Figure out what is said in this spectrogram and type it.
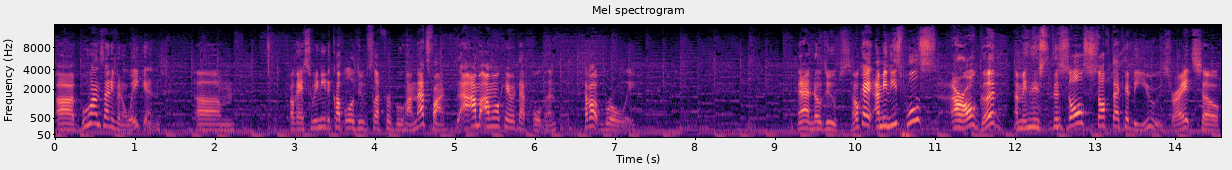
Uh, Buhan's not even awakened. Um, okay, so we need a couple of dupes left for Buhan. That's fine. I'm, I'm okay with that pull, then. How about Broly? Yeah, no dupes. Okay, I mean, these pulls are all good. I mean, this, this is all stuff that could be used, right? So,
